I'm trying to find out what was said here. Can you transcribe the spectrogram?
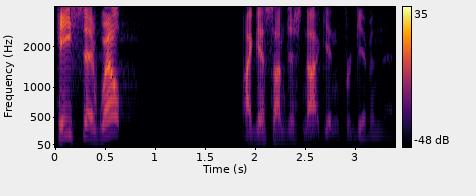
He said, Well, I guess I'm just not getting forgiven then.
